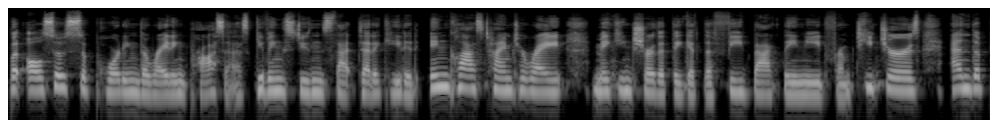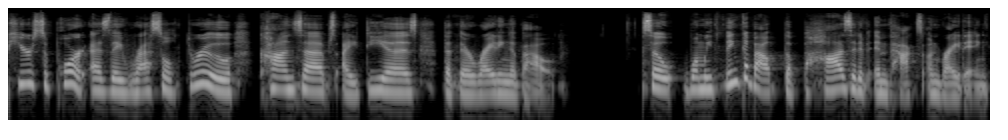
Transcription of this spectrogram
but also supporting the writing process, giving students that dedicated in class time to write, making sure that they get the feedback they need from teachers and the peer support as they wrestle through concepts, ideas that they're writing about. So, when we think about the positive impacts on writing,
